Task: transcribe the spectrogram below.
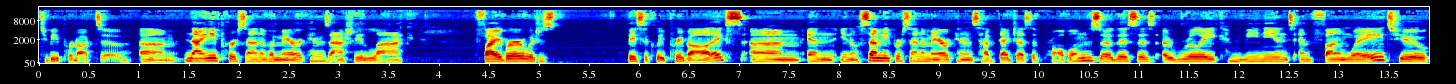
to be productive. Um, 90% of Americans actually lack fiber, which is basically prebiotics. Um, and, you know, 70% Americans have digestive problems. So this is a really convenient and fun way to,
